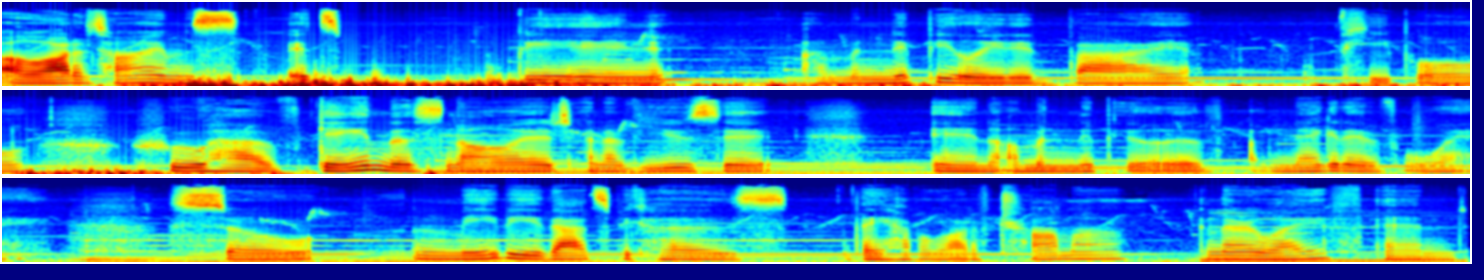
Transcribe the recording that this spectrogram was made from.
a lot of times it's being uh, manipulated by people who have gained this knowledge and have used it in a manipulative, negative way. So maybe that's because they have a lot of trauma in their life and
